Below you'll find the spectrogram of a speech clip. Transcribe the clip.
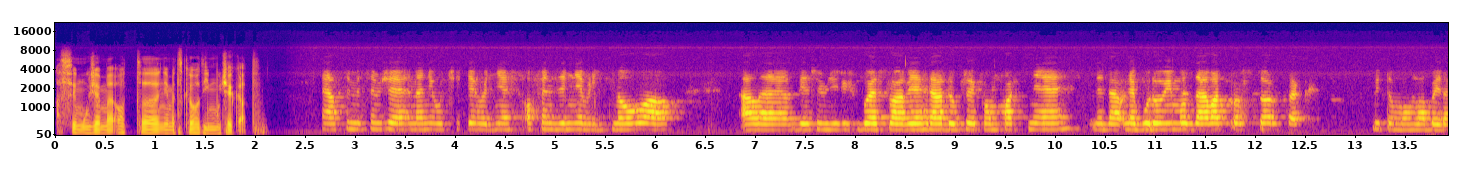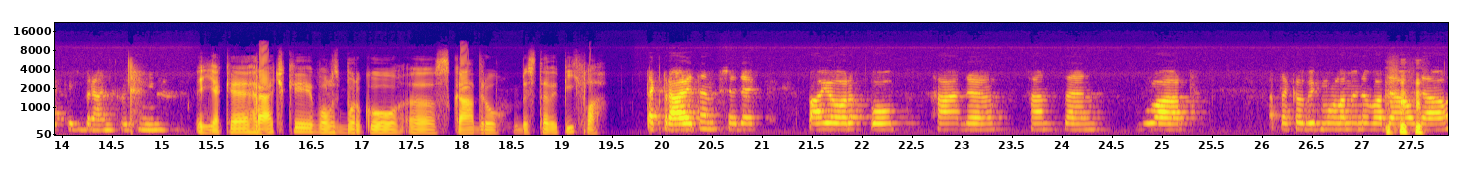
asi můžeme od eh, německého týmu čekat. Já si myslím, že na ně určitě hodně ofenzivně vlítnou, a, ale věřím, že když bude Slávě hrát dobře, kompaktně, nedá, nebudou jim moc dávat prostor, tak by to mohla být taky zbraň proti ním. Jaké hráčky Wolfsburgu eh, z kádru byste vypíchla? Tak právě ten předek. Pajor, Pop, Harder, Hansen, Bullard a takhle bych mohla jmenovat dál, dál.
